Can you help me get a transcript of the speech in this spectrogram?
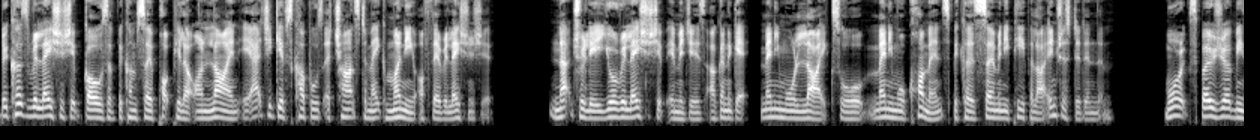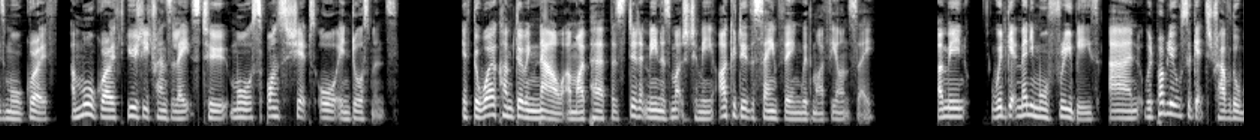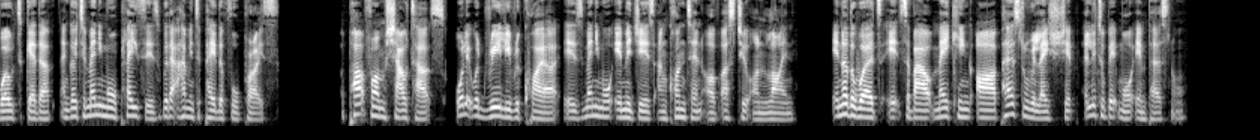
Because relationship goals have become so popular online, it actually gives couples a chance to make money off their relationship. Naturally, your relationship images are going to get many more likes or many more comments because so many people are interested in them. More exposure means more growth, and more growth usually translates to more sponsorships or endorsements. If the work I'm doing now and my purpose didn't mean as much to me, I could do the same thing with my fiance. I mean, we'd get many more freebies and we'd probably also get to travel the world together and go to many more places without having to pay the full price. Apart from shoutouts, all it would really require is many more images and content of us two online. In other words, it's about making our personal relationship a little bit more impersonal.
